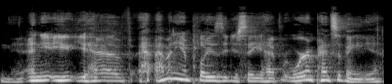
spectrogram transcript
And you, you, you have how many employees did you say you have? We're in Pennsylvania.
